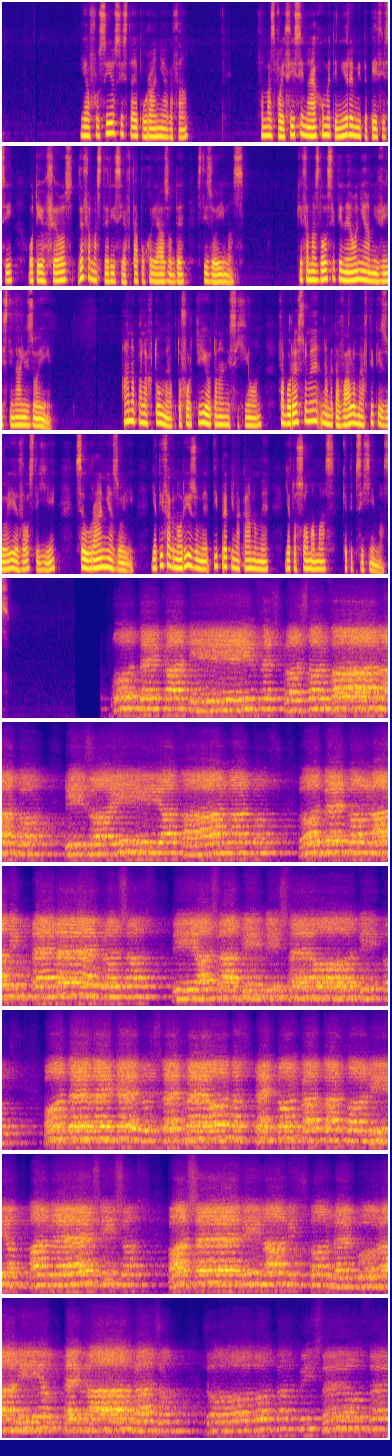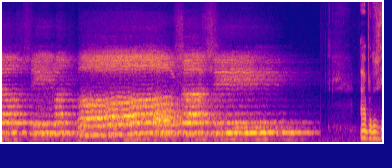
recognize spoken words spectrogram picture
Η αφοσίωση στα επουράνια αγαθά θα μας βοηθήσει να έχουμε την ήρεμη πεποίθηση ότι ο Θεός δεν θα μας στερήσει αυτά που χρειάζονται στη ζωή μας και θα μας δώσει την αιώνια αμοιβή στην άλλη ζωή. Αν απαλλαχτούμε από το φορτίο των ανησυχιών, θα μπορέσουμε να μεταβάλουμε αυτή τη ζωή εδώ στη γη σε ουράνια ζωή, γιατί θα γνωρίζουμε τι πρέπει να κάνουμε για το σώμα μας και τη ψυχή μας.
